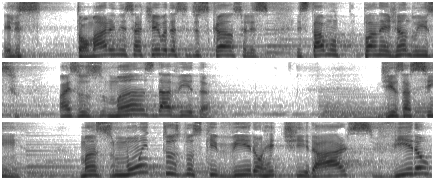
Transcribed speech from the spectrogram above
Eles tomaram a iniciativa desse descanso, eles estavam planejando isso, mas os mãs da vida, diz assim: Mas muitos dos que viram retirar-se, viram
